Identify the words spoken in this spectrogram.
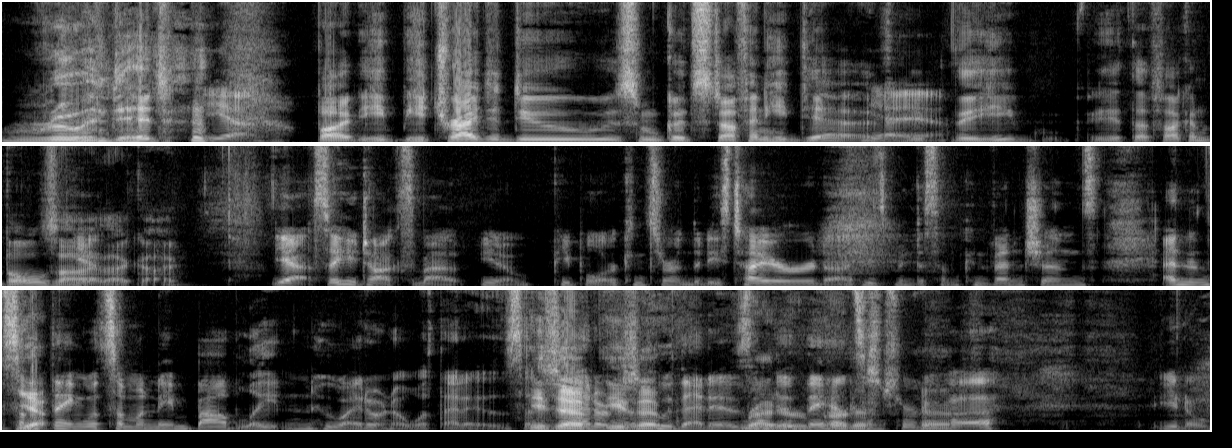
ruined it. Yeah. but he, he tried to do some good stuff and he did. Yeah, yeah. He, he, he hit the fucking bullseye, Yeah. that guy. Yeah, so he talks about, you know, people are concerned that he's tired. Uh, he's been to some conventions. And then something with someone named Bob Layton, who I don't know what that is. He's a- I don't he's know a who that is. writer, and they had artist, some sort of yeah. a, you know,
